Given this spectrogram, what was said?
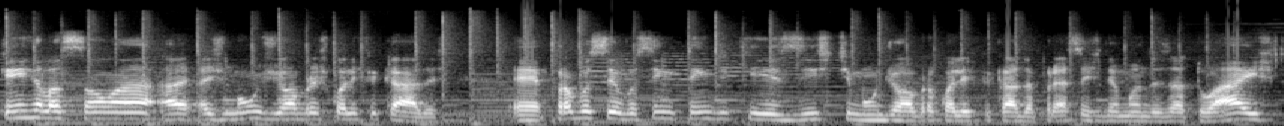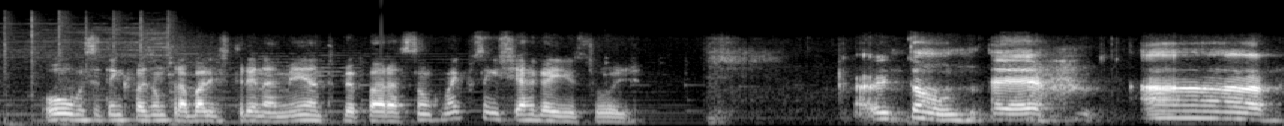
que é em relação às mãos de obras qualificadas. É, para você, você entende que existe mão de obra qualificada para essas demandas atuais? Ou você tem que fazer um trabalho de treinamento, preparação? Como é que você enxerga isso hoje? Então, é, a,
